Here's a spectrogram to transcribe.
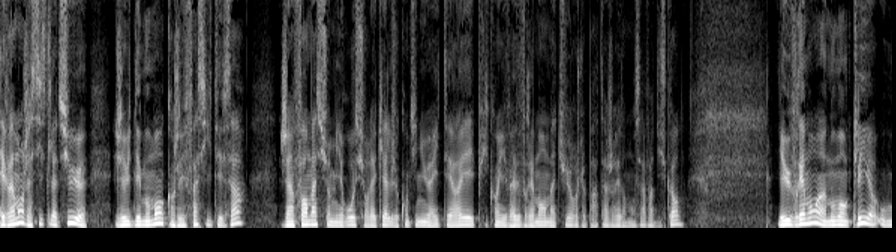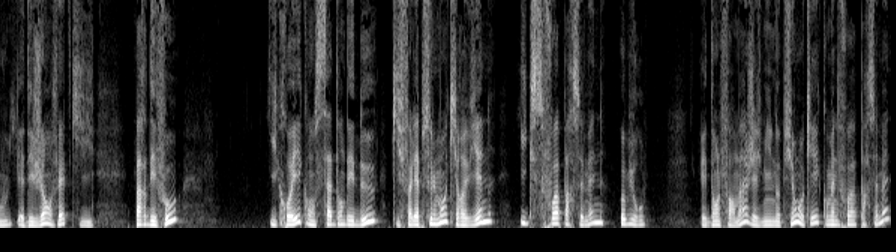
Et vraiment, j'assiste là-dessus. J'ai eu des moments quand j'ai facilité ça. J'ai un format sur Miro sur lequel je continue à itérer, et puis quand il va être vraiment mature, je le partagerai dans mon serveur Discord. Il y a eu vraiment un moment clé où il y a des gens en fait qui, par défaut, ils croyaient qu'on s'attendait d'eux, qu'il fallait absolument qu'ils reviennent X fois par semaine au bureau. Et dans le format, j'ai mis une option, ok, combien de fois par semaine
